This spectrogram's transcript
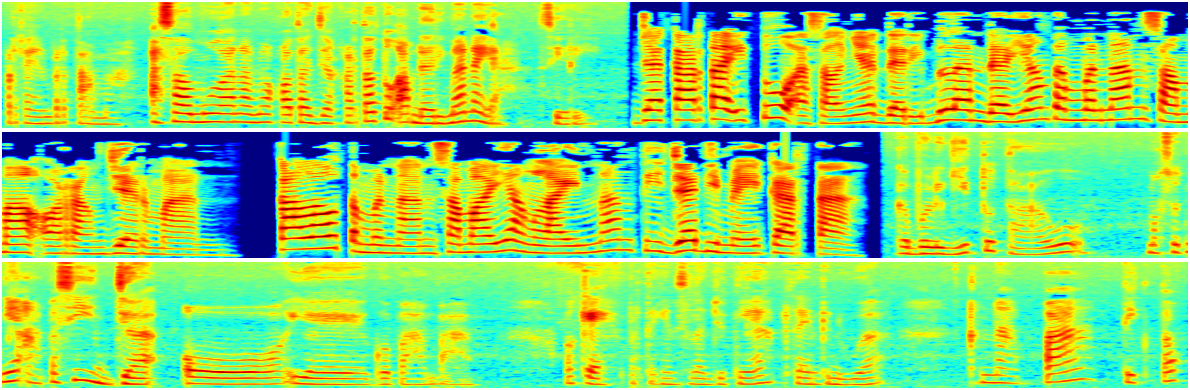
pertanyaan pertama. Asal mula nama kota Jakarta tuh dari mana ya, Siri? Jakarta itu asalnya dari Belanda yang temenan sama orang Jerman. Kalau temenan sama yang lain nanti jadi Meikarta. Gak boleh gitu tahu. Maksudnya apa sih ja? Oh iya, iya, iya gue paham paham. Oke, pertanyaan selanjutnya, pertanyaan kedua. Kenapa TikTok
